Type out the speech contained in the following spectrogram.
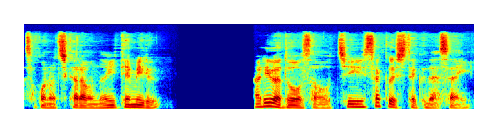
そこの力を抜いてみる。あるいは動作を小さくしてください。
